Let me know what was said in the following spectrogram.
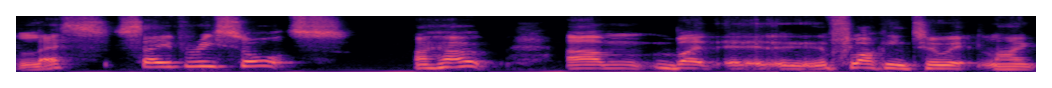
less savory sorts. I hope, um, but uh, flocking to it like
